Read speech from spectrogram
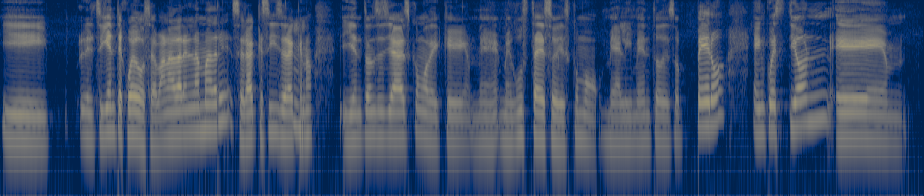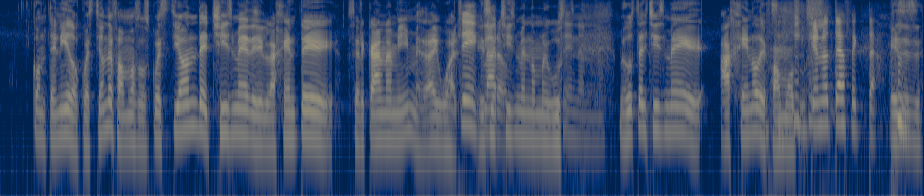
Y el siguiente juego se van a dar en la madre, ¿será que sí, será que no? Y entonces ya es como de que me, me gusta eso y es como me alimento de eso. Pero en cuestión eh, contenido, cuestión de famosos, cuestión de chisme de la gente cercana a mí, me da igual. Sí, claro. Ese chisme no me gusta. Sí, no, no, no. Me gusta el chisme ajeno de famosos. Que no te afecta. Ese es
